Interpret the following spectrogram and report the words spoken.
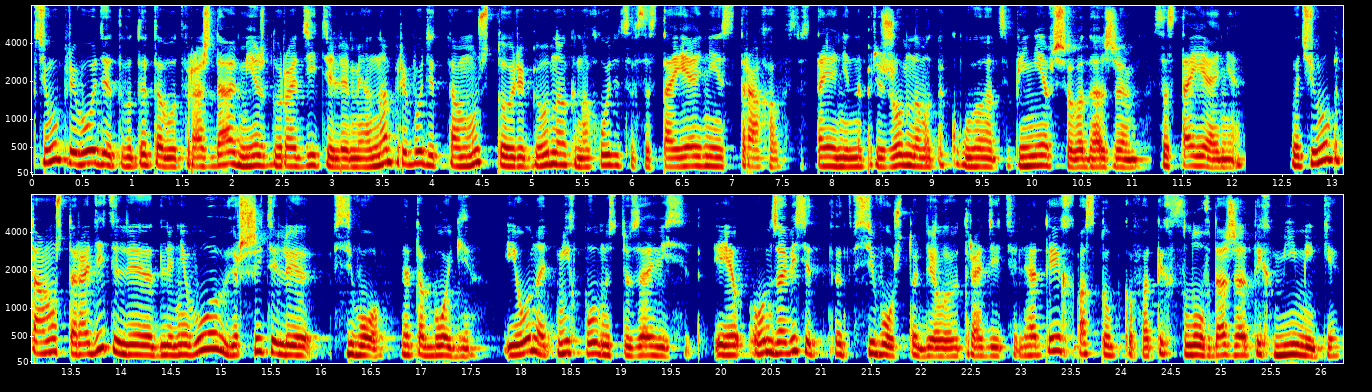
К чему приводит вот эта вот вражда между родителями? Она приводит к тому, что ребенок находится в состоянии страха, в состоянии напряженного, такого оцепеневшего даже состояния. Почему? Потому что родители для него вершители всего. Это боги и он от них полностью зависит. И он зависит от всего, что делают родители, от их поступков, от их слов, даже от их мимики.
